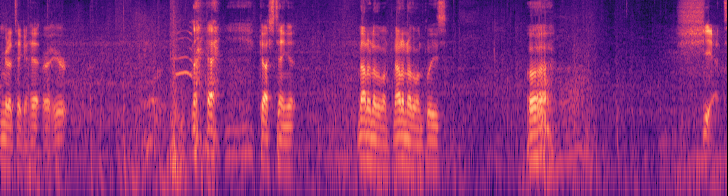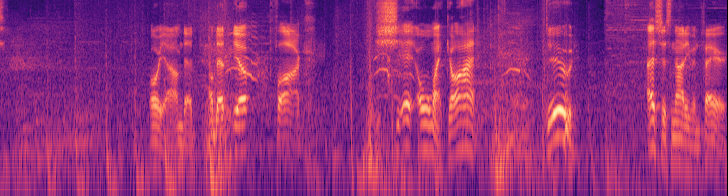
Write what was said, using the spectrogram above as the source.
I'm gonna take a hit right here. Gosh dang it. Not another one, not another one, please. Ugh. Shit. Oh yeah, I'm dead. I'm dead. Yep. Fuck. Shit. Oh my god. Dude. That's just not even fair.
